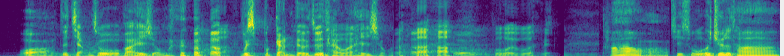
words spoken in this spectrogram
哇，这讲错，我怕黑熊不不敢得罪台湾黑熊。不会不会。他啊，其实我会觉得他，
